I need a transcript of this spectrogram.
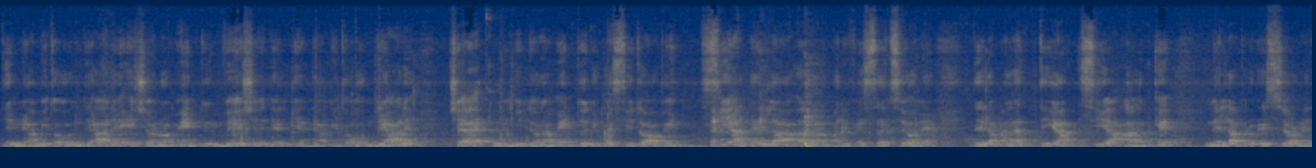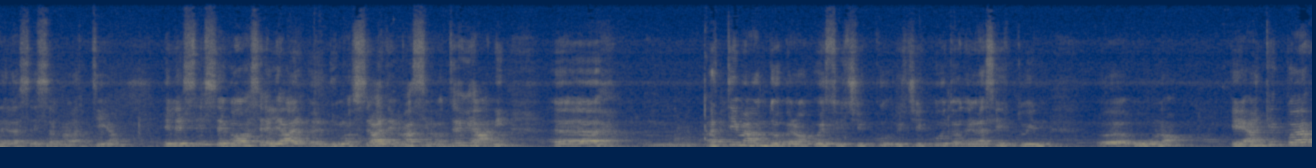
DNA mitocondriale e c'è un aumento invece del DNA mitocondriale, c'è un miglioramento di questi topi sia nella uh, manifestazione della malattia sia anche nella progressione della stessa malattia. E le stesse cose le ha eh, dimostrate Massimo Zeviani eh, attivando però questo il circuito, della Sirtuin 1 eh, e anche qua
